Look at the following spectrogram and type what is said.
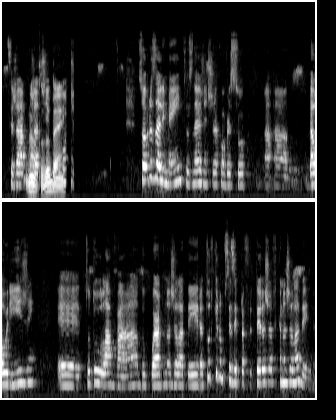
você já, Não, já tudo tinha bem. Sobre os alimentos, né? A gente já conversou a, a, da origem é, tudo lavado, guardo na geladeira. Tudo que não precisa ir para a fruteira já fica na geladeira.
